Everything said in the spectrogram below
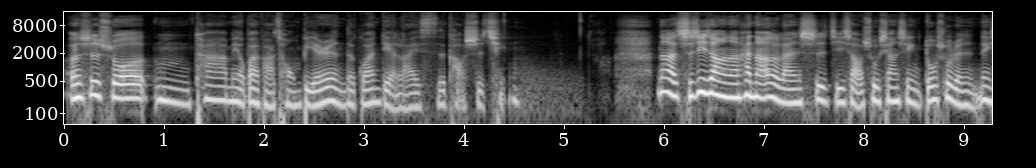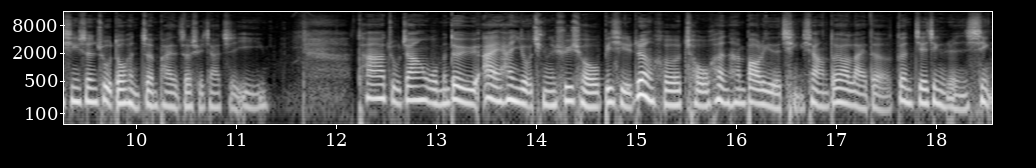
而是说，嗯，他没有办法从别人的观点来思考事情。那实际上呢，汉娜·厄兰是极少数相信多数人内心深处都很正派的哲学家之一。他主张，我们对于爱和友情的需求，比起任何仇恨和暴力的倾向，都要来得更接近人性。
